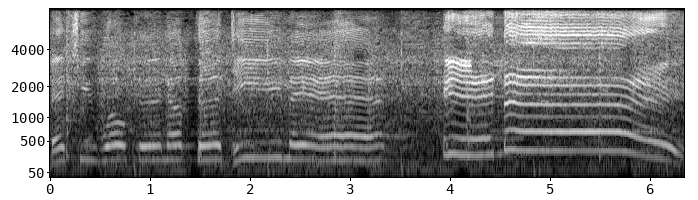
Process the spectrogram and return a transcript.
that you woken up the demon in me.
